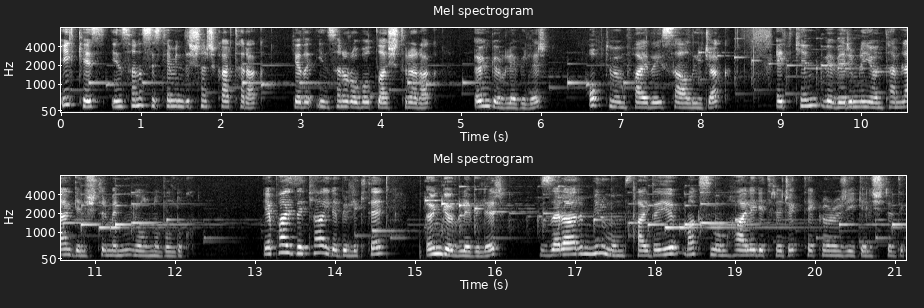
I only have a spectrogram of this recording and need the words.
İlk kez insanı sistemin dışına çıkartarak ya da insanı robotlaştırarak öngörülebilir, optimum faydayı sağlayacak etkin ve verimli yöntemler geliştirmenin yolunu bulduk. Yapay zeka ile birlikte öngörülebilir, zararı minimum faydayı maksimum hale getirecek teknolojiyi geliştirdik.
